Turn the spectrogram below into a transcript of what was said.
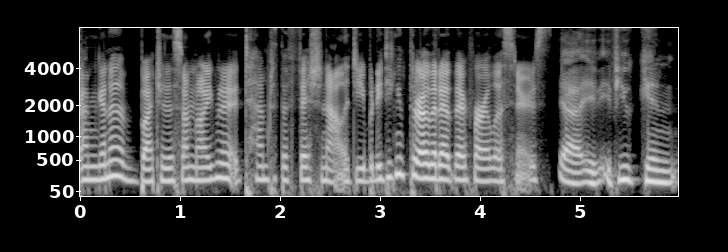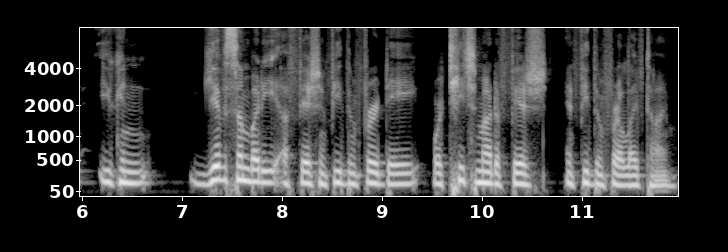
i'm gonna butcher this so i'm not even gonna attempt the fish analogy but if you can throw that out there for our listeners. Yeah if, if you can you can give somebody a fish and feed them for a day or teach them how to fish and feed them for a lifetime.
